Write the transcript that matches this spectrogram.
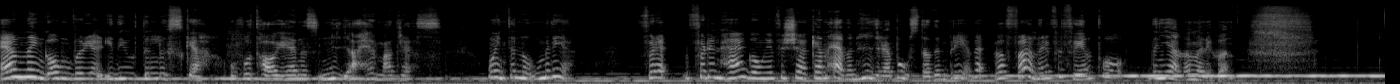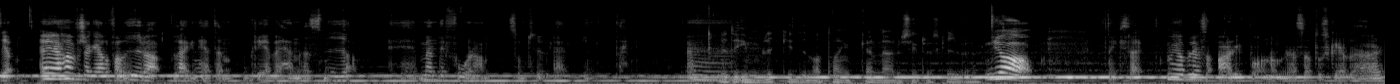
än en gång börjar idioten luska och få tag i hennes nya hemadress. Och inte nog med det. För, för den här gången försöker han även hyra bostaden bredvid. Vad fan är det för fel på den jävla människan? Ja, eh, han försöker i alla fall hyra lägenheten bredvid hennes nya. Eh, men det får han som tur är inte. Eh, Lite inblick i dina tankar när du sitter och skriver. Ja, exakt. Men jag blev så arg på honom när jag satt och skrev det här.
